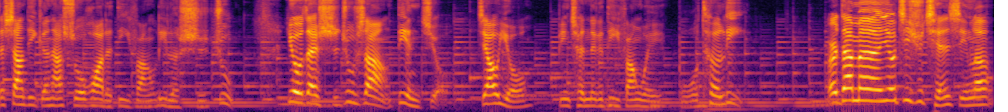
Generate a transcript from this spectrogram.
在上帝跟他说话的地方立了石柱，又在石柱上奠酒、浇油，并称那个地方为伯特利。而他们又继续前行了，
